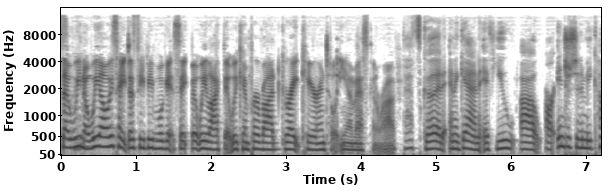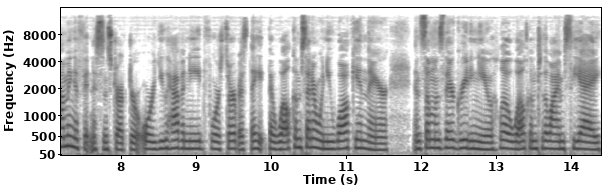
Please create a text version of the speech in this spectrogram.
so, you know, we always hate to see people get sick, but we like that we can provide great care until EMS can arrive. That's good. And again, if you uh, are interested in becoming a fitness instructor or you have a need for service, they, the Welcome Center, when you walk in there and someone's there greeting you, hello, welcome to the YMCA,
